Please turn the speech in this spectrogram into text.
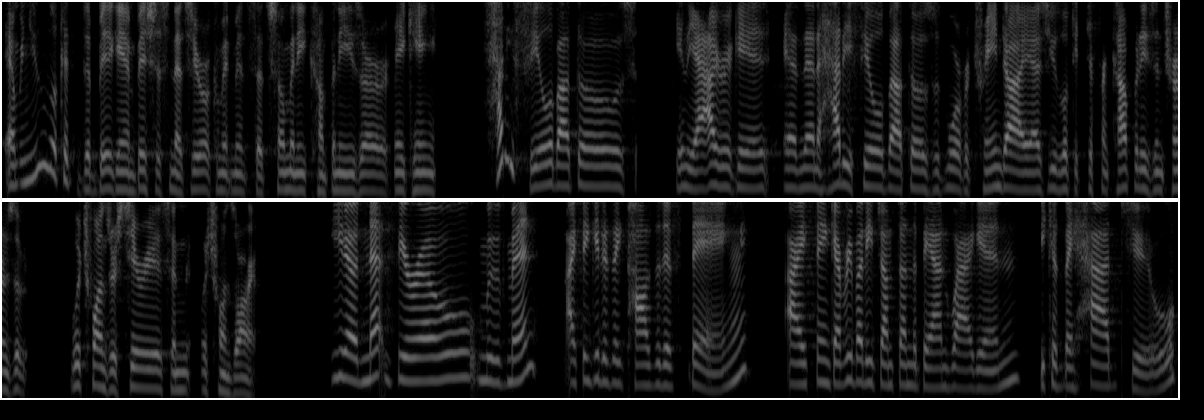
And when you look at the big, ambitious net zero commitments that so many companies are making, how do you feel about those in the aggregate? And then how do you feel about those with more of a trained eye as you look at different companies in terms of which ones are serious and which ones aren't? You know, net zero movement, I think it is a positive thing. I think everybody jumped on the bandwagon because they had to.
